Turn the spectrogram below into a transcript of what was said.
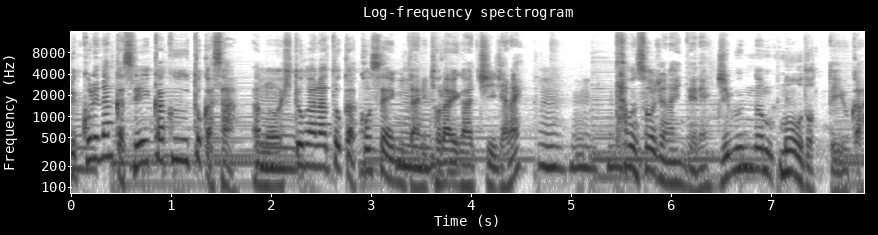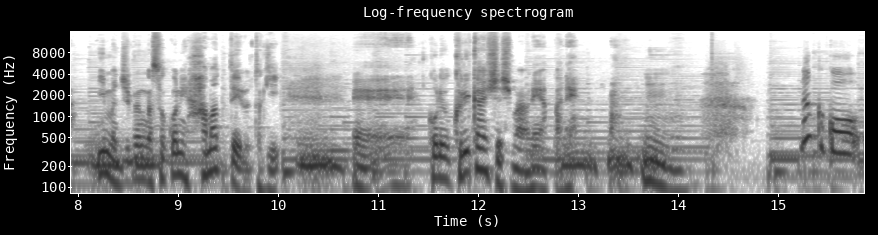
で、これなんか性格とかさ、あの、うん。人柄とか個性みたいに捉えがちじゃない？多分そうじゃないんだよね。自分のモードっていうか、今自分がそこにハマっている時、うん。えーこれを繰り返してしまうね、やっぱね。うん。なんかこう、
